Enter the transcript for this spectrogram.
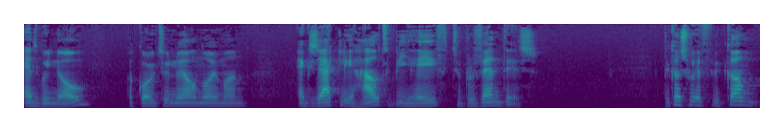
And we know, according to Noelle-Neumann, exactly how to behave to prevent this. Because we have become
